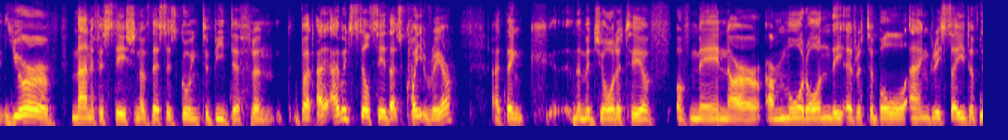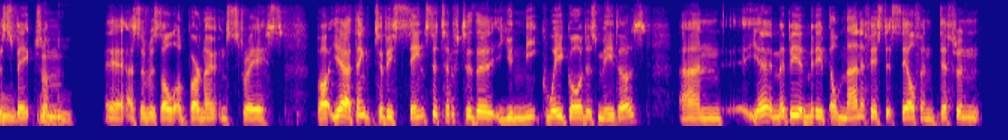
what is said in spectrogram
Your manifestation of this is going to be different, but I, I would still say that's quite rare. I think the majority of, of men are are more on the irritable, angry side of the mm, spectrum mm-hmm. uh, as a result of burnout and stress. But yeah, I think to be sensitive to the unique way God has made us, and yeah, maybe, it may, it'll manifest itself in different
